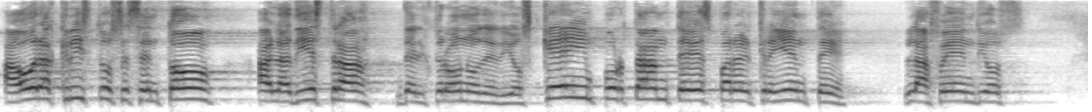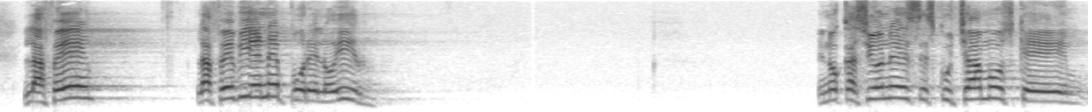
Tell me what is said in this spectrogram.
ahora Cristo se sentó a la diestra del trono de Dios. Qué importante es para el creyente la fe en Dios. La fe, la fe viene por el oír. En ocasiones escuchamos que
